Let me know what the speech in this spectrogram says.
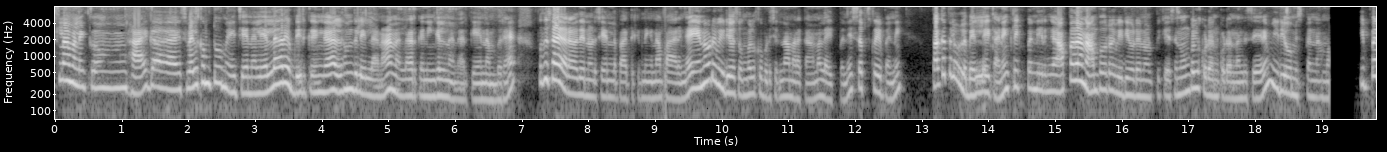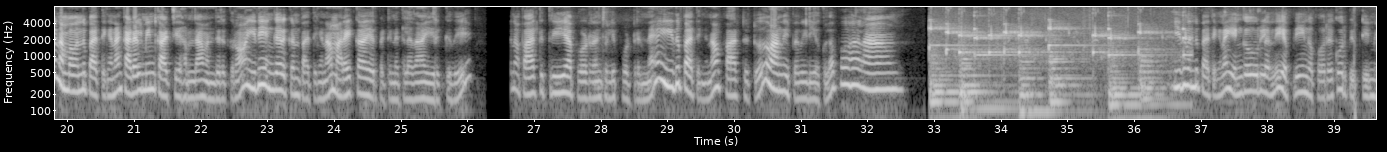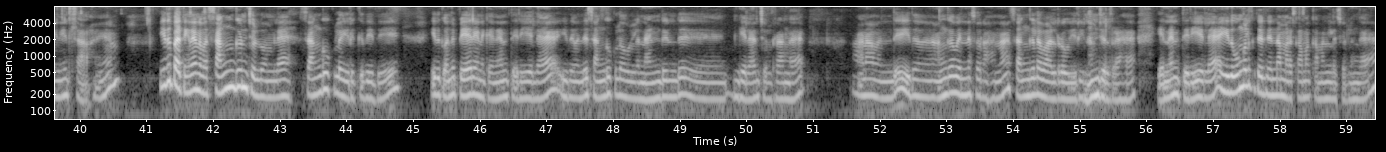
அஸ்லாம் வலைக்கம் hi guys welcome to my channel எல்லோரும் எப்படி இருக்கீங்க? அலமதுல்லா நல்லா இருக்கேன். நீங்கள் நல்லா இருக்கேன் நம்புகிறேன் புதுசாக யாராவது என்னோடய சேனலில் பார்த்துக்கிட்டிங்கன்னா பாருங்கள் என்னோட வீடியோஸ் உங்களுக்கு பிடிச்சிருந்தா மறக்காமல் லைக் பண்ணி சப்ஸ்கிரைப் பண்ணி பக்கத்தில் உள்ள பெல் ஐக்கானையும் கிளிக் பண்ணிடுங்க அப்போ தான் நான் போடுற வீடியோட நோட்டிஃபிகேஷன் உங்களுக்கு உடனுக்குடன் வந்து சேரும். வீடியோ மிஸ் பண்ணாமல் இப்போ நம்ம வந்து பார்த்திங்கன்னா கடல் மீன் காட்சியகம் தான் வந்திருக்கிறோம். இது எங்கே இருக்குதுன்னு பார்த்தீங்கன்னா மரைக்காயர்பட்டினத்தில் தான் இருக்குது. நான் பார்ட்டு த்ரீயாக போடுறேன்னு சொல்லி போட்டிருந்தேன். இது பார்த்தீங்கன்னா பார்ட்டு டூ வாங்க இப்போ வீடியோக்குள்ளே போகலாம். இது வந்து பார்த்திங்கன்னா எங்கள் ஊர்லேருந்து எப்படி இங்கே போகிறதுக்கு ஒரு ஃபிஃப்டீன் மினிட்ஸ் ஆகும். இது பார்த்திங்கன்னா நம்ம சங்குன்னு சொல்லுவோம்ல சங்குக்குள்ளே இருக்குது இது. இதுக்கு வந்து பேர் எனக்கு என்னன்னு தெரியலை. இது வந்து சங்குக்குள்ளே உள்ள நண்டுண்டு இங்கெல்லாம் சொல்கிறாங்க ஆனால் வந்து இது அங்கே என்ன சொல்கிறாங்கன்னா சங்கில் வாழ்கிற உயிரினம் சொல்கிறாங்க என்னன்னு தெரியல. இது உங்களுக்கு தெரிஞ்சிருந்தால் மறக்காமல் கமெண்டில் சொல்லுங்கள்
